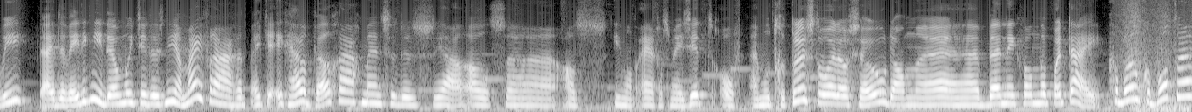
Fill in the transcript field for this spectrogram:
Wie? Ja, dat weet ik niet. Dat moet je dus niet aan mij vragen. Weet je, ik help wel graag mensen. Dus ja, als, uh, als iemand ergens mee zit of er moet geklust worden of zo, dan uh, ben ik van de partij. Gebroken botten?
